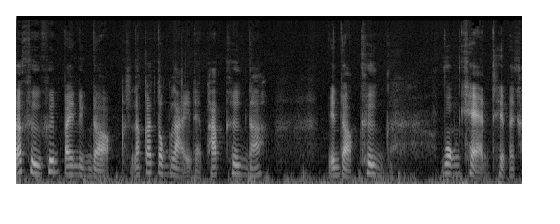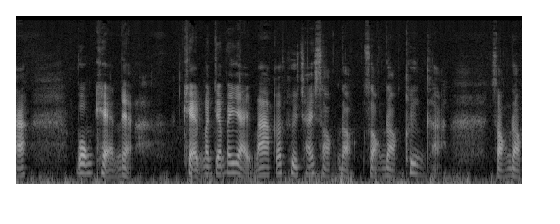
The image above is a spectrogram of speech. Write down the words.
ก็คือขึ้นไปหนึ่งดอก แล้วก็ตรงไหลเนี่ยพับครึ่งเนาะเป็นดอกครึ่ง วงแขนเห็นไหมคะ วงแขนเนี่ยแขนมันจะไม่ใหญ่มากก็คือใช้สองดอกสองดอกครึ่งค่ะสองดอก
